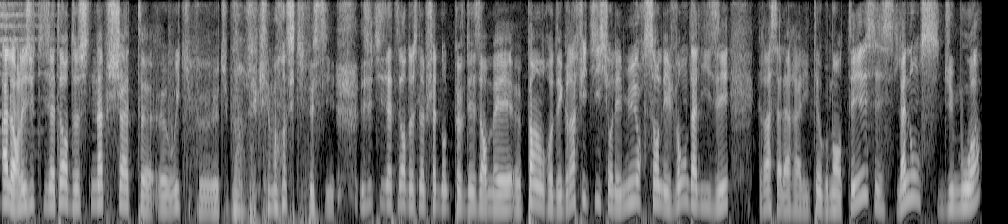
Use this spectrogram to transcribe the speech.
Alors, les utilisateurs de Snapchat, euh, oui, tu peux, tu peux si tu fais si. Les utilisateurs de Snapchat donc peuvent désormais euh, peindre des graffitis sur les murs sans les vandaliser grâce à la réalité augmentée. C'est l'annonce du mois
